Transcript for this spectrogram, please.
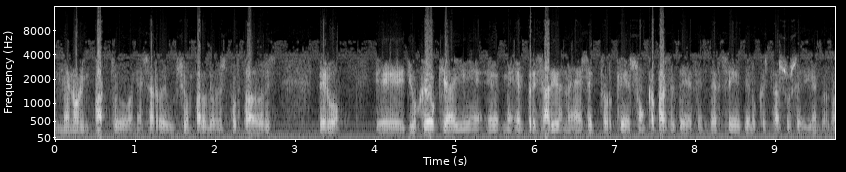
un menor impacto en esa reducción para los exportadores, pero eh, yo creo que hay eh, empresarios en ese sector que son capaces de defenderse de lo que está sucediendo, ¿no?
